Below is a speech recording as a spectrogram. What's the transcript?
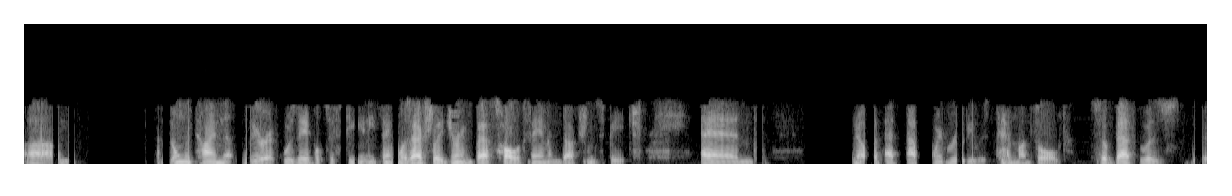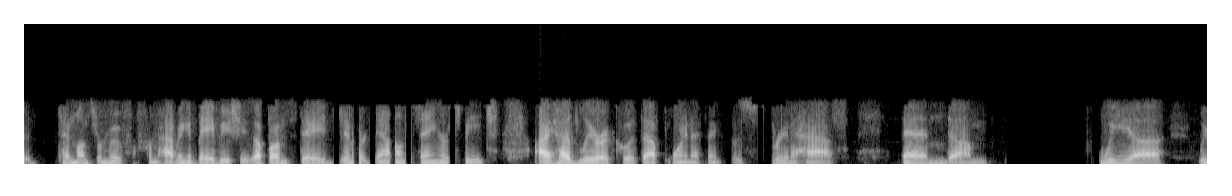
Um, the only time that Lyric was able to see anything was actually during Beth's Hall of Fame induction speech, and you know, at that point, Ruby was ten months old. So Beth was 10 months removed from having a baby. She's up on stage, in her gown, saying her speech. I had Lyric, who at that point I think was three and a half. And um, we uh, we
